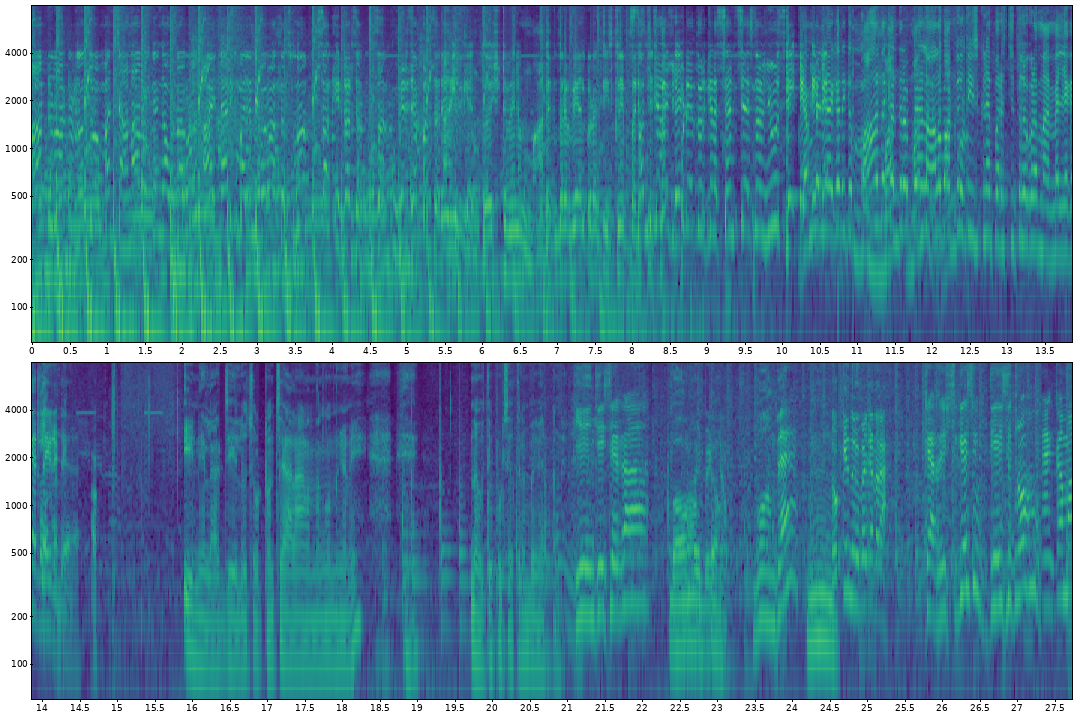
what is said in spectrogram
నాటు నాటు డ్రెస్లో మంచి అనారోగ్యంగా ఉన్నారు. ఆయన అడిగి మరిన్ని వివరాలు తెలుసుకుందాం. సార్ ఇట్లా సార్. సార్ మీరు చెప్పండి సార్ ఆయనకి? ఎంతో ఇష్టమైన మాదక ద్రవ్యాలు కూడా తీసుకునే పరిస్థితి సంధ్య ఇప్పుడే దొరికిన సెన్సేషనల్ న్యూస్ ఎమ్మెల్యే గారికి మాదక ద్రవ్యాల అలవాటు మందులు తీసుకునే పరిస్థితిలో కూడా మా ఎమ్మెల్యే గారు లేరండి. ఈ నెల జైల్లో చూడటం చాలా ఆనందంగా ఉంది కానీ నవ్వుతే పుడిసేత్తనం భయం వేస్తుంది ఏం చేశారా బాంబే నొక్కింది నువ్వే కదరా. టెర్రరిస్ట్ కేసు దేశద్రోహం ఇంకా మా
